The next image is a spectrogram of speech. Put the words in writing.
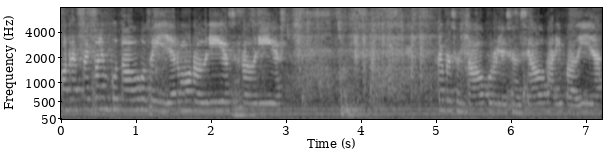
Con respecto al imputado José Guillermo Rodríguez Rodríguez representado por el licenciado Jari Padilla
